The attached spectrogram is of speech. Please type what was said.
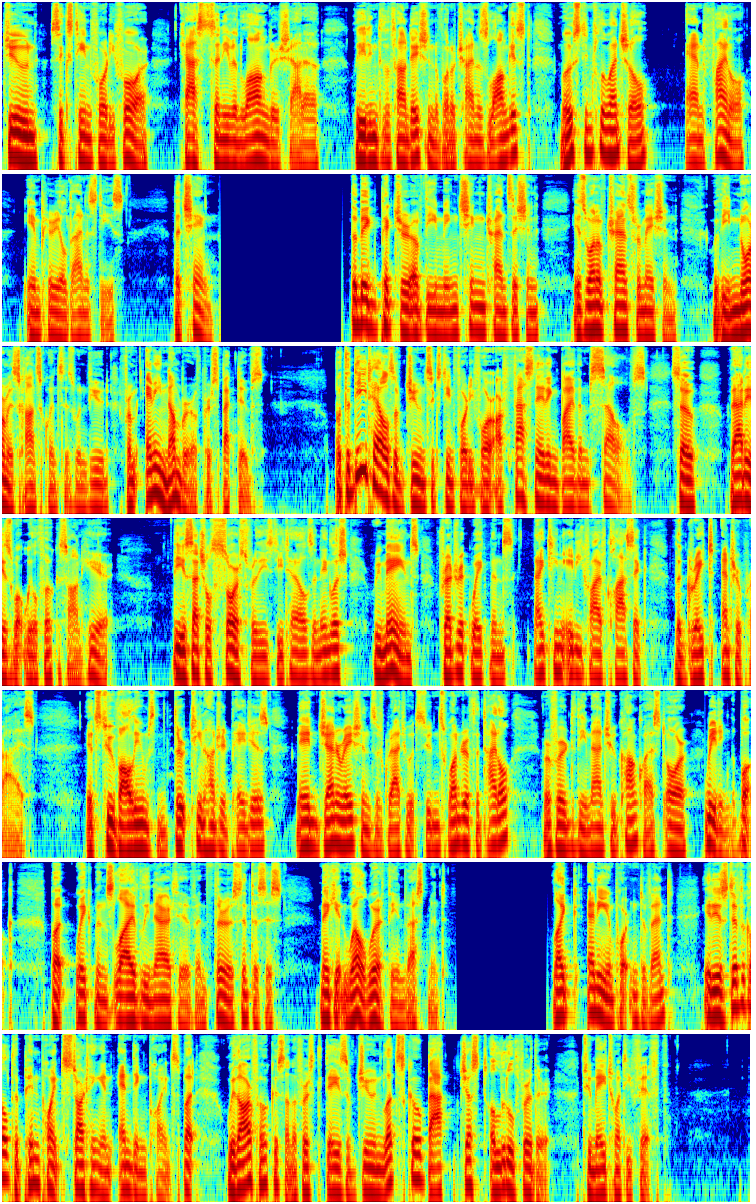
June 1644 casts an even longer shadow, leading to the foundation of one of China's longest, most influential, and final imperial dynasties, the Qing. The big picture of the Ming Qing transition is one of transformation with enormous consequences when viewed from any number of perspectives. But the details of June 1644 are fascinating by themselves, so that is what we'll focus on here. The essential source for these details in English remains Frederick Wakeman's 1985 classic, The Great Enterprise. Its two volumes and 1,300 pages made generations of graduate students wonder if the title referred to the Manchu conquest or reading the book but Wakeman's lively narrative and thorough synthesis make it well worth the investment. Like any important event, it is difficult to pinpoint starting and ending points, but with our focus on the first days of June, let's go back just a little further to May 25th.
